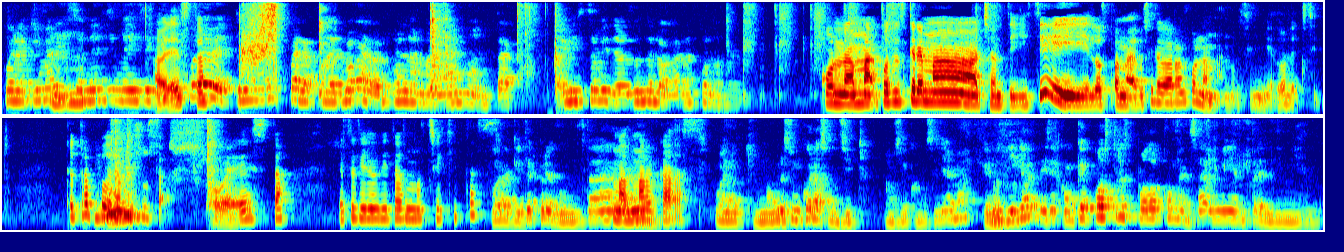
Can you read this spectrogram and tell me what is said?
Por aquí Marisol encima dice, ¿qué tipo de betún es para poderlo agarrar con la mano y montar? He visto videos donde lo agarran con la mano. Con la mano, pues es crema chantilly. Sí, los panaderos sí la agarran con la mano, sin miedo al éxito. ¿Qué otra podríamos usar? O esta. Este tiene onditas más chiquitas. Por aquí te pregunta. Más marcadas. Bueno, tu nombre es un corazoncito. No sé cómo se llama. Que nos diga. Dice: ¿Con qué postres puedo comenzar mi emprendimiento?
